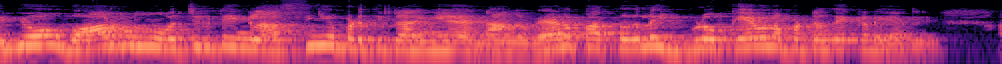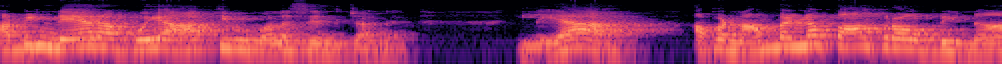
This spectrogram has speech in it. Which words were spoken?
ஐயோ வார் ரூமை வச்சுக்கிட்டு எங்களை அசிங்கப்படுத்திட்டாங்க நாங்கள் வேலை பார்த்ததுல இவ்வளோ கேவலப்பட்டதே கிடையாது அப்படின்னு நேராக போய் அதிமுகவில் சேர்ந்துட்டாங்க. இல்லையா? அப்போ நம்ம என்ன பார்க்குறோம் அப்படின்னா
